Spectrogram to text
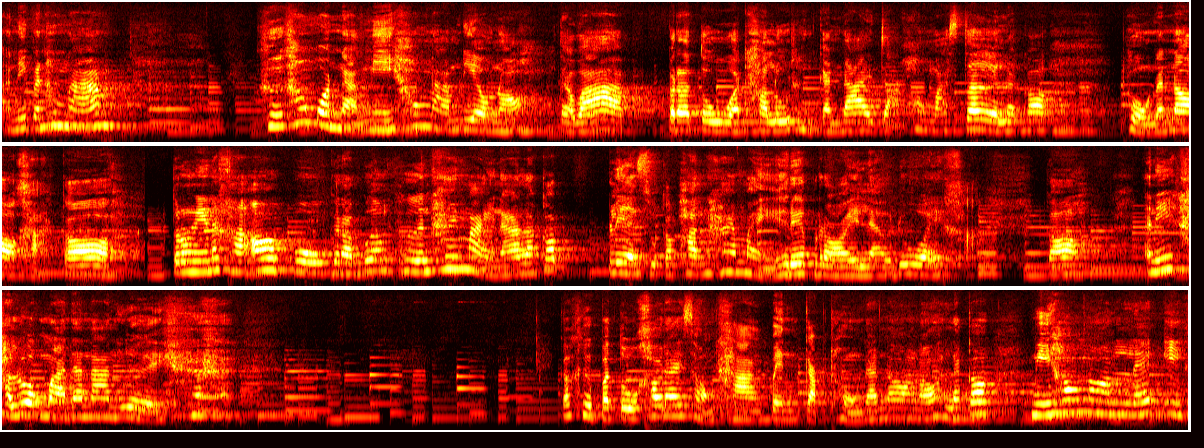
อันนี้เป็นห้องน้ำคือข้างบนน่ะมีห้องน้ำเดียวเนาะแต่ว่าประตูทะลุถึงกันได้จากห้องมาสเตอร์ แล้วก็โถงด้านนอกค่ะ ก็ ตรงนี้นะคะอ้อปูกระเบื้องพื้นให้ใหม่นะ แล้วก็เปลี่ยนสุขภัณฑ์ให้ใหม่เรียบร้อยแล้วด้วยค่ะ ก็อันนี้ทะลุออกมาด้านหน้านี่เลย ก็คือประตูเข้าได้ 2 ทางเป็นกับโถงด้านนอกเนาะแล้วก็มีห้องนอนเล็กอีก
